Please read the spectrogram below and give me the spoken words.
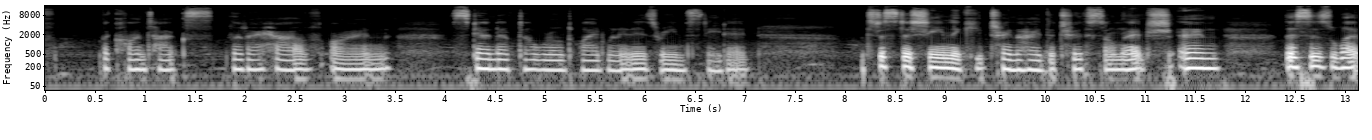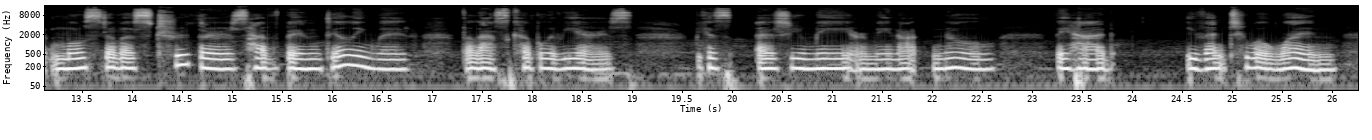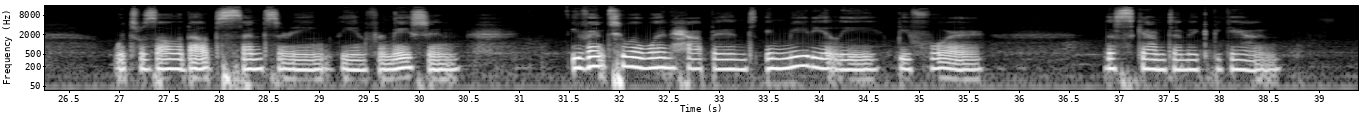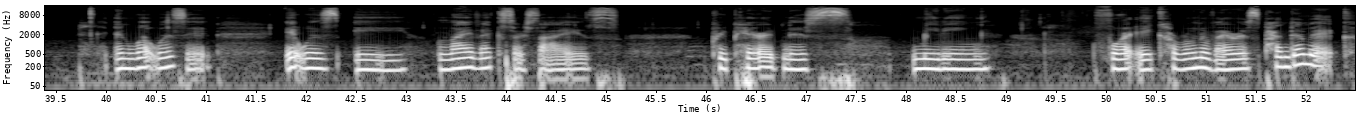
the contacts that I have on Stand Up to Worldwide when it is reinstated. It's just a shame they keep trying to hide the truth so much. And this is what most of us truthers have been dealing with the last couple of years. Because as you may or may not know, they had Event 201, which was all about censoring the information. Event 201 happened immediately before the scamdemic began. And what was it? It was a live exercise preparedness meeting for a coronavirus pandemic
